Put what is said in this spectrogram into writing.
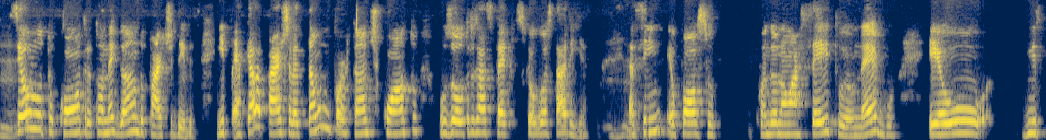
Uhum. Se eu luto contra, eu estou negando parte deles. E aquela parte é tão importante quanto os outros aspectos que eu gostaria. Uhum. Assim, eu posso quando eu não aceito, eu nego, eu, me,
